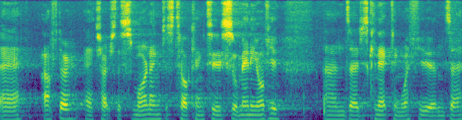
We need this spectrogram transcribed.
uh, after uh, church this morning, just talking to so many of you and uh, just connecting with you. And uh,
